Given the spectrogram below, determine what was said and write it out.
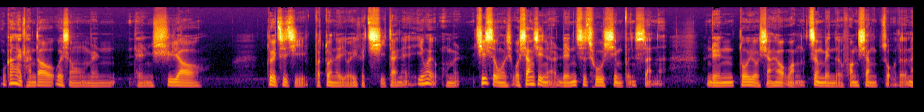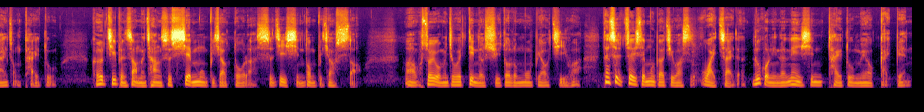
我刚才谈到为什么我们人需要对自己不断的有一个期待呢？因为我们其实我我相信啊，人之初性本善啊，人都有想要往正面的方向走的那一种态度。可是基本上我们常常是羡慕比较多了，实际行动比较少啊，所以我们就会定了许多的目标计划。但是这些目标计划是外在的，如果你的内心态度没有改变，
